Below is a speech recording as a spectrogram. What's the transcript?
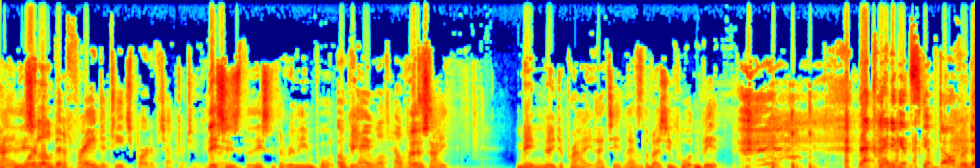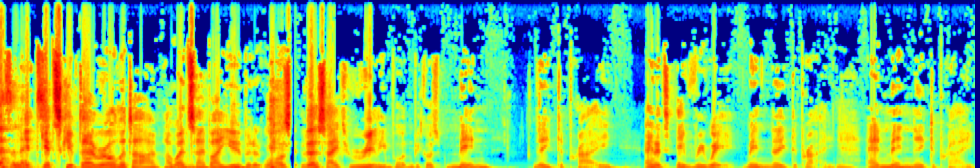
Ah, this We're a little bit afraid to teach part of chapter two. Here. this is this is the really important part. Okay, bit. well, help us. Verse 8. Men need to pray. That's it. That's the most important bit. that kind of gets skipped over, doesn't it? It gets skipped over all the time. I won't say by you, but it was. Verse 8 is really important because men need to pray, and it's everywhere men need to pray, and men need to pray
